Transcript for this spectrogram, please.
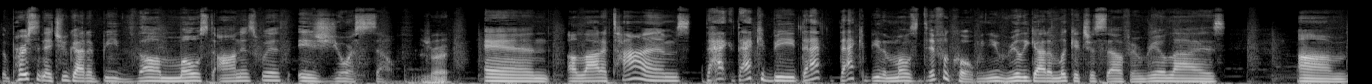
the person that you got to be the most honest with is yourself. That's right. And a lot of times that that could be that that could be the most difficult when you really got to look at yourself and realize um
